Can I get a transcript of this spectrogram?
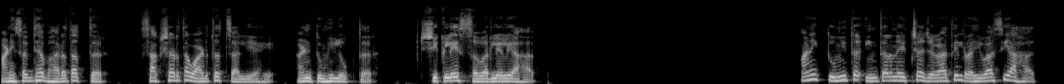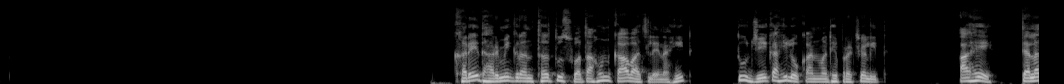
आणि सध्या भारतात तर साक्षरता वाढतच चालली आहे आणि तुम्ही लोक तर शिकले सवरलेले आहात. आणि तुम्ही तर इंटरनेटच्या जगातील रहिवासी आहात. खरे धार्मिक ग्रंथ तू स्वतःहून का वाचले नाहीत? तू जे काही लोकांमध्ये प्रचलित आहे त्याला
